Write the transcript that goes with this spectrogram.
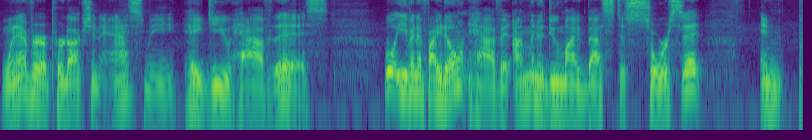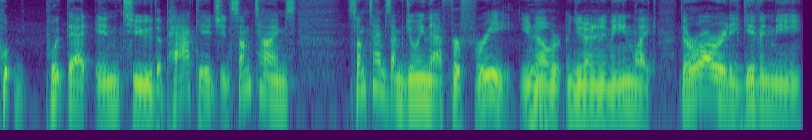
whenever a production asks me, hey, do you have this? Well, even if I don't have it, I'm going to do my best to source it and put put that into the package. And sometimes sometimes I'm doing that for free. You know, mm. you know what I mean? Like they're already giving me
